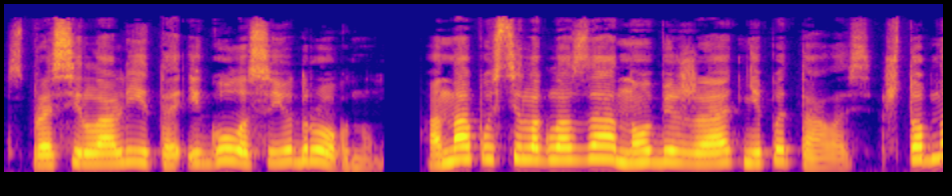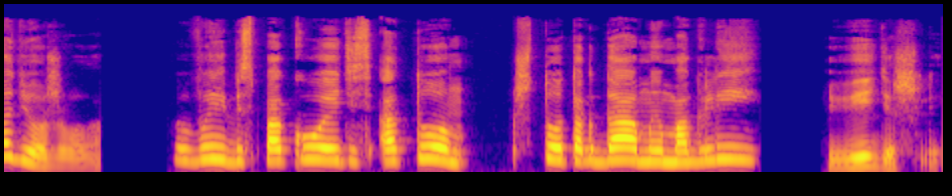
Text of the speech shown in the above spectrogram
Спросила Алита, и голос ее дрогнул. Она опустила глаза, но убежать не пыталась, что обнадеживало. Вы беспокоитесь о том, что тогда мы могли... Видишь ли,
